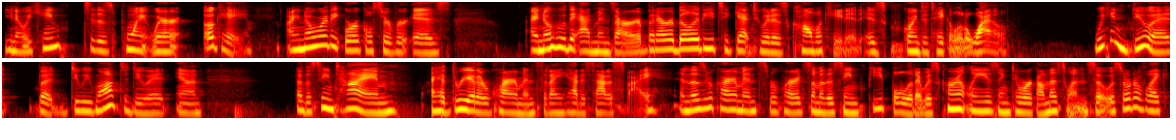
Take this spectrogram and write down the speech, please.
you know, we came to this point where, okay, I know where the Oracle server is. I know who the admins are, but our ability to get to it is complicated. It's going to take a little while. We can do it, but do we want to do it? And at the same time, I had three other requirements that I had to satisfy. And those requirements required some of the same people that I was currently using to work on this one. So it was sort of like,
